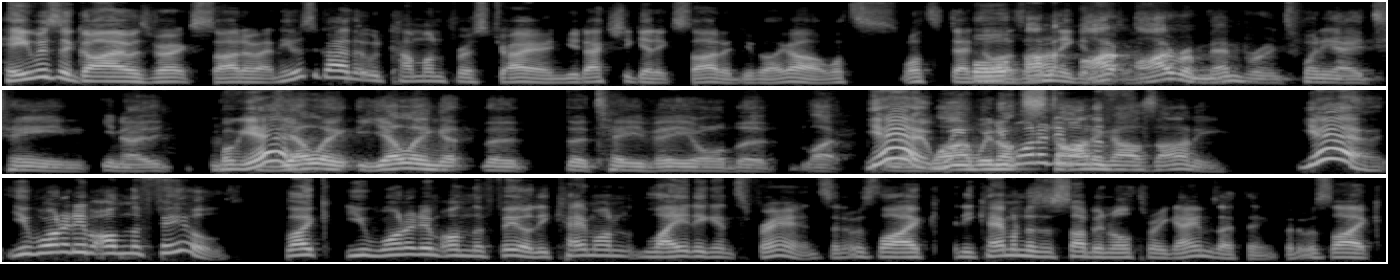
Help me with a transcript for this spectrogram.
He was a guy I was very excited about, and he was a guy that would come on for Australia, and you'd actually get excited. You'd be like, "Oh, what's what's Daniel Well, I, gonna? I, I remember in 2018, you know, Well, yeah, yelling yelling at the the TV or the like. you Yeah, know, why we- are we not him the- starting Arzani? yeah. You wanted him on the field, like you wanted him on the field. He came on late against France, and it was like, and he came on as a sub in all three games, I think. But it was like,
